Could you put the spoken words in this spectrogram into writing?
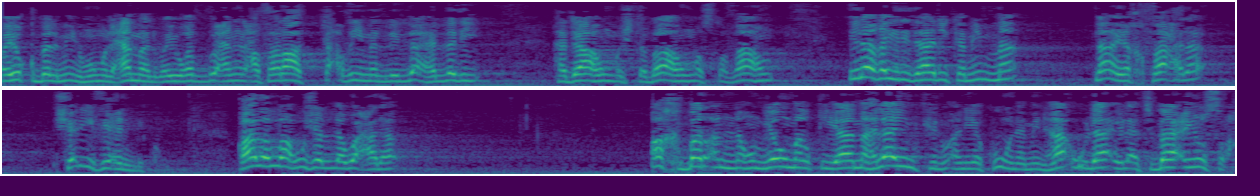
ويقبل منهم العمل ويغض عن العثرات تعظيما لله الذي هداهم واجتباهم واصطفاهم. إلى غير ذلك مما لا يخفى على شريف علمكم. قال الله جل وعلا أخبر أنهم يوم القيامة لا يمكن أن يكون من هؤلاء الأتباع نصرة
